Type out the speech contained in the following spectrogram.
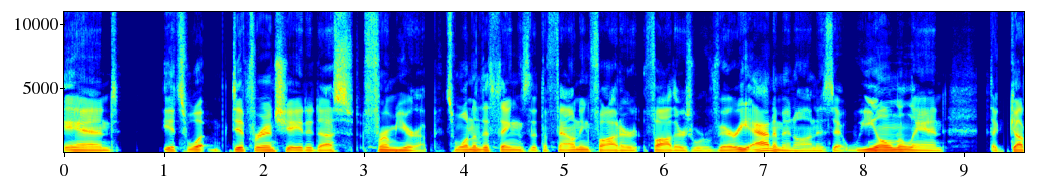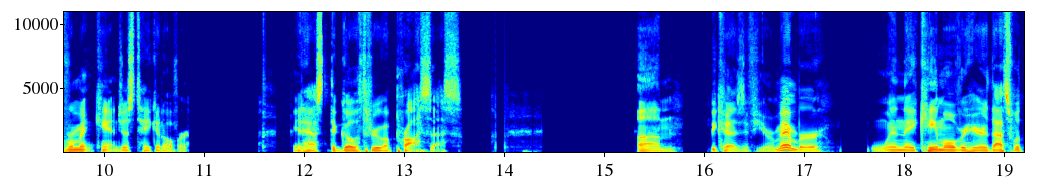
and it's what differentiated us from Europe. It's one of the things that the founding father fathers were very adamant on is that we own the land. The government can't just take it over. It has to go through a process. Um, because if you remember, when they came over here, that's what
